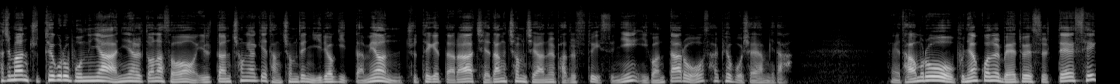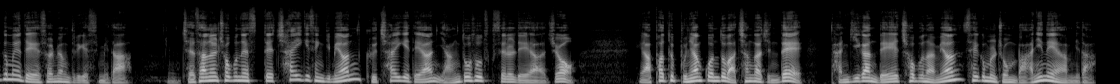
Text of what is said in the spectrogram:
하지만 주택으로 보느냐 아니냐를 떠나서 일단 청약에 당첨된 이력이 있다면 주택에 따라 재당첨 제한을 받을 수도 있으니 이건 따로 살펴보셔야 합니다. 네, 다음으로 분양권을 매도했을 때 세금에 대해 설명드리겠습니다. 재산을 처분했을 때 차익이 생기면 그 차익에 대한 양도소득세를 내야 하죠. 아파트 분양권도 마찬가지인데 단기간 내에 처분하면 세금을 좀 많이 내야 합니다.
